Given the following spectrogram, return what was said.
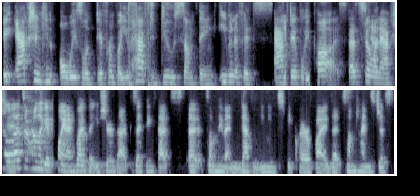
It, action can always look different, but you have to do something, even if it's Yeah. actively paused. That's still an action. Well, that's a really good point. I'm glad that you shared that because I think that's uh, something that definitely needs to be clarified. That sometimes just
